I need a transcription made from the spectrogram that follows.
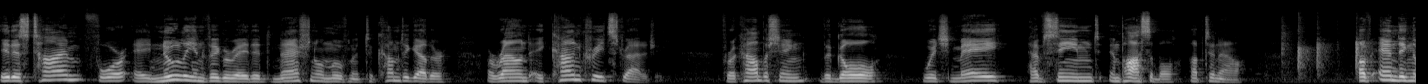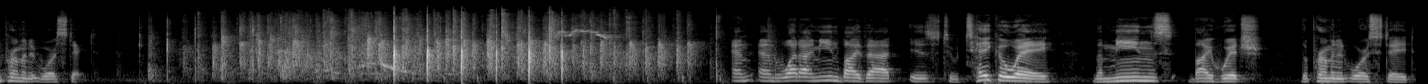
it is time for a newly invigorated national movement to come together around a concrete strategy for accomplishing the goal which may have seemed impossible up to now of ending the permanent war state. And, and what I mean by that is to take away the means by which the permanent war state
